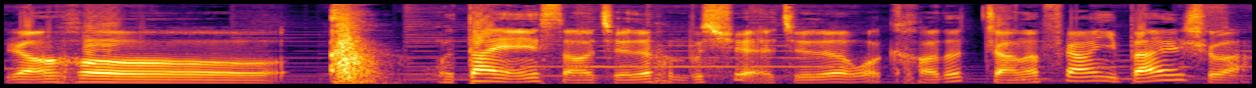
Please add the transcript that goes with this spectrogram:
然后。我大眼一扫，觉得很不屑，觉得我靠，都长得非常一般，是吧？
